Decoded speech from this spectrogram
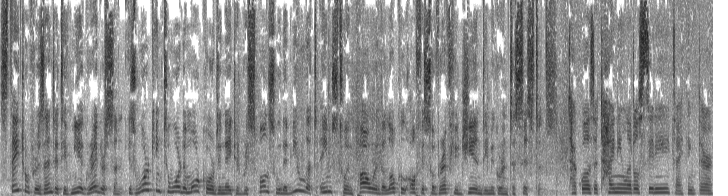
State Representative Mia Gregerson is working toward a more coordinated response with a bill that aims to empower the local Office of Refugee and Immigrant Assistance. Tukwila is a tiny little city. I think they're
